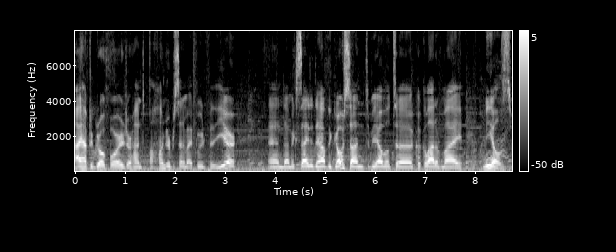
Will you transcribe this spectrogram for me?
I have to grow, forage, or hunt 100% of my food for the year, and I'm excited to have the GoSun to be able to cook a lot of my meals.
